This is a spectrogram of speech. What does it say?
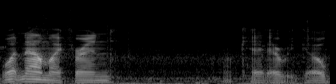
What now, my friend? Okay, there we go.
